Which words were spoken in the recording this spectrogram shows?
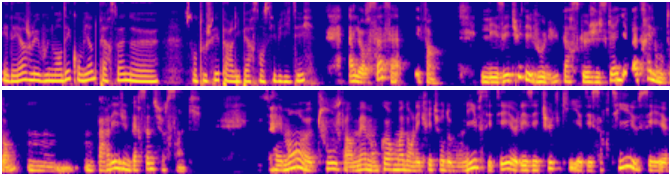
Et d'ailleurs, je voulais vous demander combien de personnes euh, sont touchées par l'hypersensibilité? Alors ça, ça, enfin, les études évoluent parce que jusqu'à il n'y a pas très longtemps, on, on parlait d'une personne sur cinq vraiment euh, tout, enfin même encore moi dans l'écriture de mon livre, c'était euh, les études qui étaient sorties, c'est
